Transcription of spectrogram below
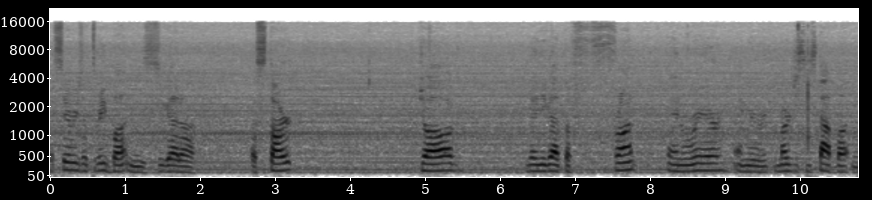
a series of three buttons. You got a, a start, jog, then you got the front and rear and your emergency stop button.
